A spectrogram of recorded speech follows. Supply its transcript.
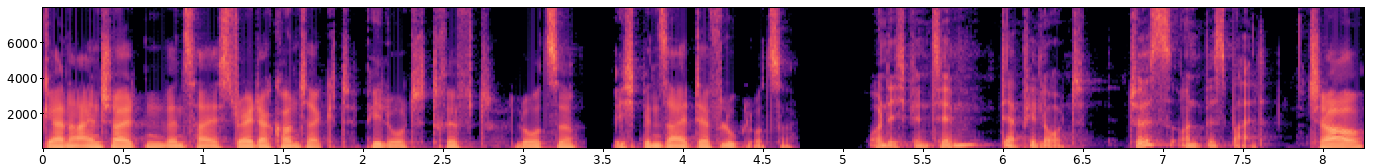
gerne einschalten, wenn es heißt Radar Contact, Pilot trifft Lotse. Ich bin seit der Fluglotse. Und ich bin Tim, der Pilot. Tschüss und bis bald. Ciao.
